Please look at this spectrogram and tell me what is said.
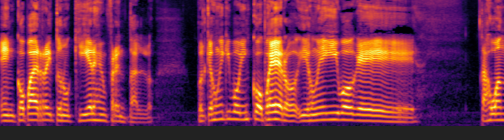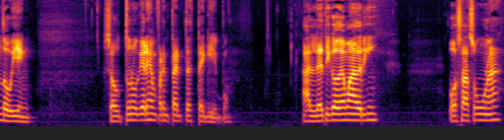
en Copa del Rey tú no quieres enfrentarlo. Porque es un equipo bien copero y es un equipo que está jugando bien. So, tú no quieres enfrentarte a este equipo. Atlético de Madrid, Osasuna,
